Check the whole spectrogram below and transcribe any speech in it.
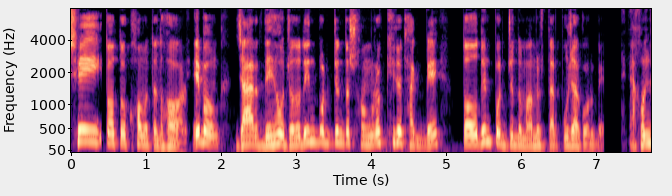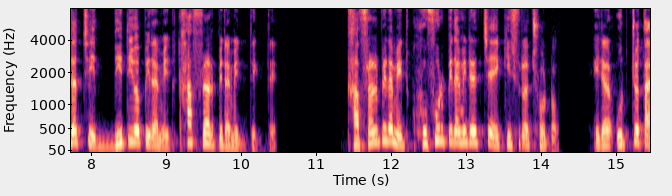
সেই তত ক্ষমতাধর। এবং যার দেহ যতদিন পর্যন্ত সংরক্ষিত থাকবে, ততদিন পর্যন্ত মানুষ তার পূজা করবে। এখন যাচ্ছি দ্বিতীয় পিরামিড, খাফরার পিরামিড দেখতে। খাফরার পিরামিড খুফুর পিরামিডের চেয়ে কিছুটা ছোট। এটার উচ্চতা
